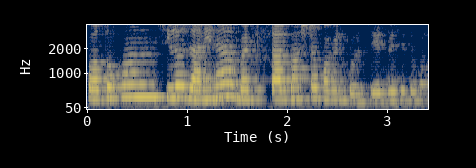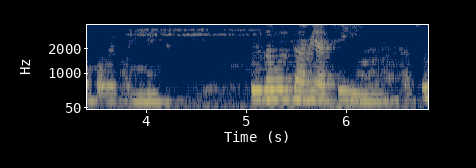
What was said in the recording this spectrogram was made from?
কতক্ষণ ছিল জানি না বাট চার পাঁচটা কমেন্ট করেছে। এর বেশি তো কোনো কমেন্ট হয়নি, দেখছি। সুরদা বলছে, আমি আছি। আছো?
